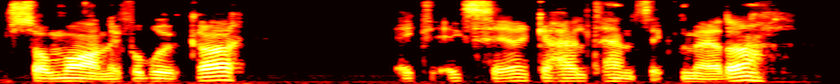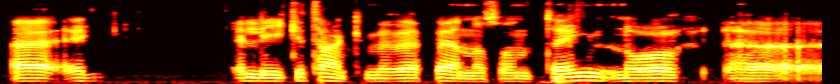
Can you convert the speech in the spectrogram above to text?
som vanlige forbrukere. Jeg, jeg ser ikke helt hensikten med det. Eh, jeg, jeg liker tanken med VPN og sånne ting når eh,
